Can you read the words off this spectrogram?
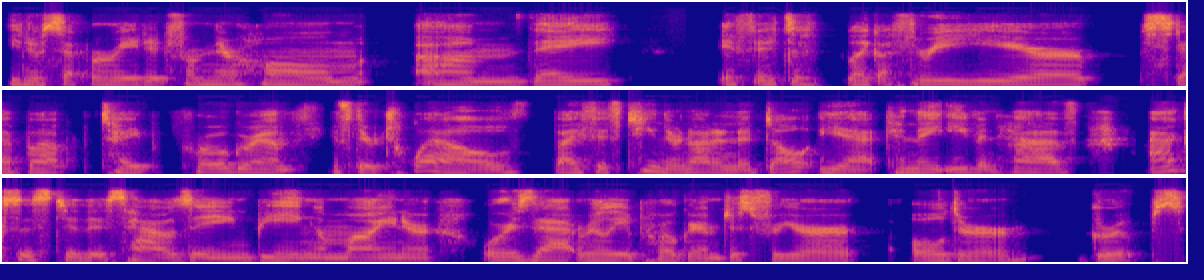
you know, separated from their home? Um, they, if it's a, like a three year step up type program, if they're 12 by 15, they're not an adult yet. Can they even have access to this housing being a minor? Or is that really a program just for your older groups?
